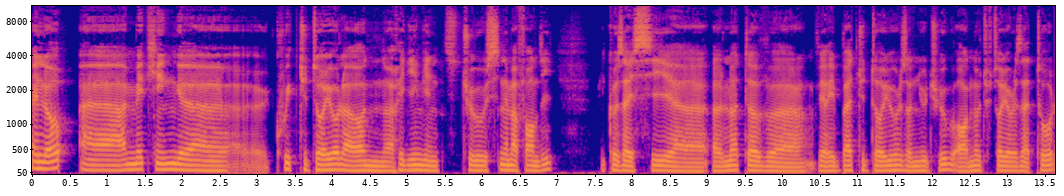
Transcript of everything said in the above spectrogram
Hello, uh, I'm making a quick tutorial on rigging into Cinema 4D because I see uh, a lot of uh, very bad tutorials on YouTube or no tutorials at all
